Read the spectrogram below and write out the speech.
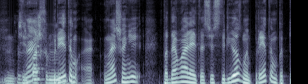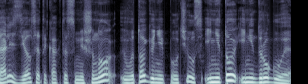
Знаешь, при этом, а, знаешь, они подавали это все серьезно, при этом пытались сделать это как-то смешно, и в итоге у них получилось и не то, и не другое.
